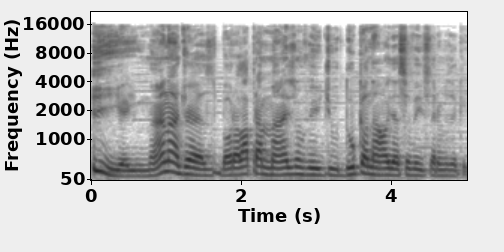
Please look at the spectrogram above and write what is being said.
E aí, managers, bora lá para mais um vídeo do canal e dessa vez estaremos aqui.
